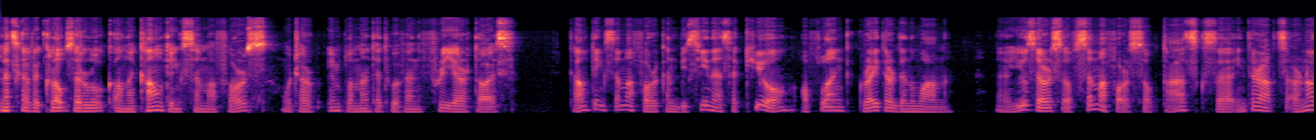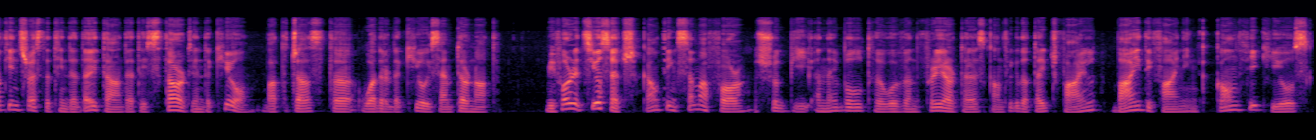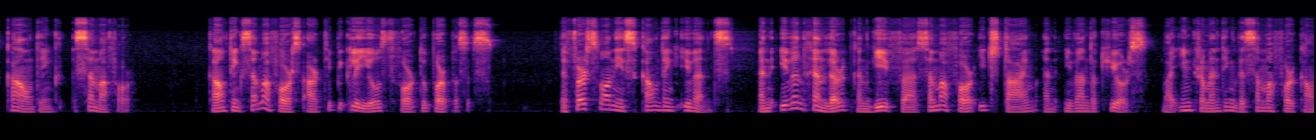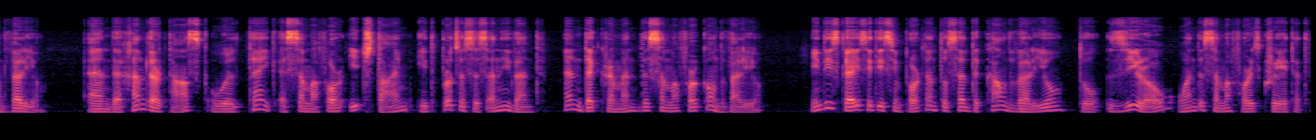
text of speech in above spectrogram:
Let's have a closer look on accounting semaphores, which are implemented within FreeRTOS. Counting semaphore can be seen as a queue of length greater than 1. Uh, users of semaphores, so tasks, uh, interrupts are not interested in the data that is stored in the queue, but just uh, whether the queue is empty or not. Before its usage, counting semaphore should be enabled within FreeRTOS config.h file by defining config use counting semaphore. Counting semaphores are typically used for two purposes. The first one is counting events. An event handler can give a semaphore each time an event occurs by incrementing the semaphore count value. And the handler task will take a semaphore each time it processes an event and decrement the semaphore count value. In this case, it is important to set the count value to 0 when the semaphore is created.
